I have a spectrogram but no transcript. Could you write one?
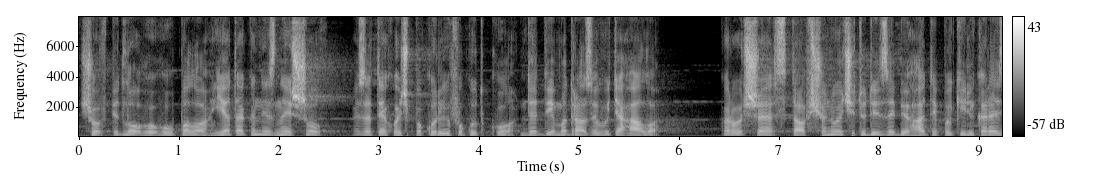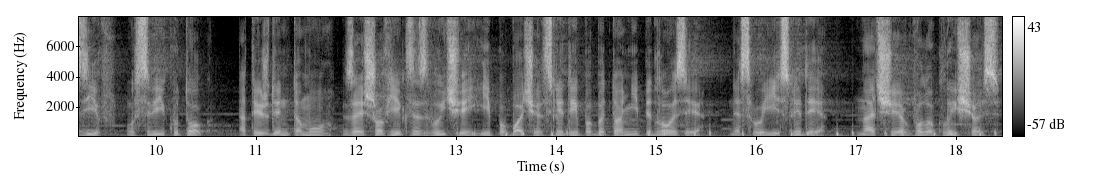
Що в підлогу гупало, я так і не знайшов. Зате хоч покурив у кутку, де дим одразу витягало. Коротше, став щоночі туди забігати по кілька разів у свій куток, а тиждень тому зайшов як зазвичай і побачив сліди по бетонній підлозі, не свої сліди, наче волокли щось.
